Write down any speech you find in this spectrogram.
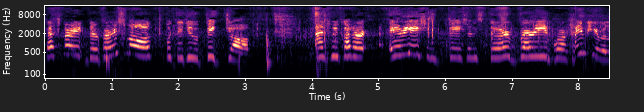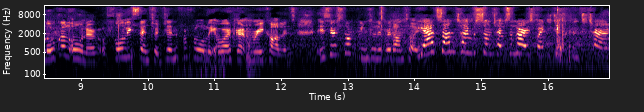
That's very, they're very small, but they do a big job. And we've got our aeration basins. They're very important. I'm here with local owner of Foley Centre, Jennifer Foley, a worker at Marie Collins. Is your stock being delivered on time? Yeah, sometimes, sometimes the lorries find it difficult to turn.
